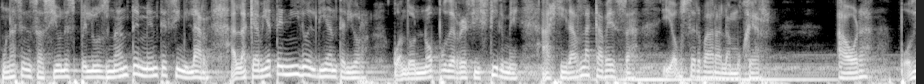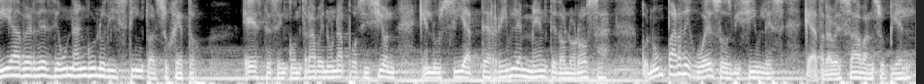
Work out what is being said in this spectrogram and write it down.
una sensación espeluznantemente similar a la que había tenido el día anterior, cuando no pude resistirme a girar la cabeza y observar a la mujer. Ahora podía ver desde un ángulo distinto al sujeto. Este se encontraba en una posición que lucía terriblemente dolorosa, con un par de huesos visibles que atravesaban su piel.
